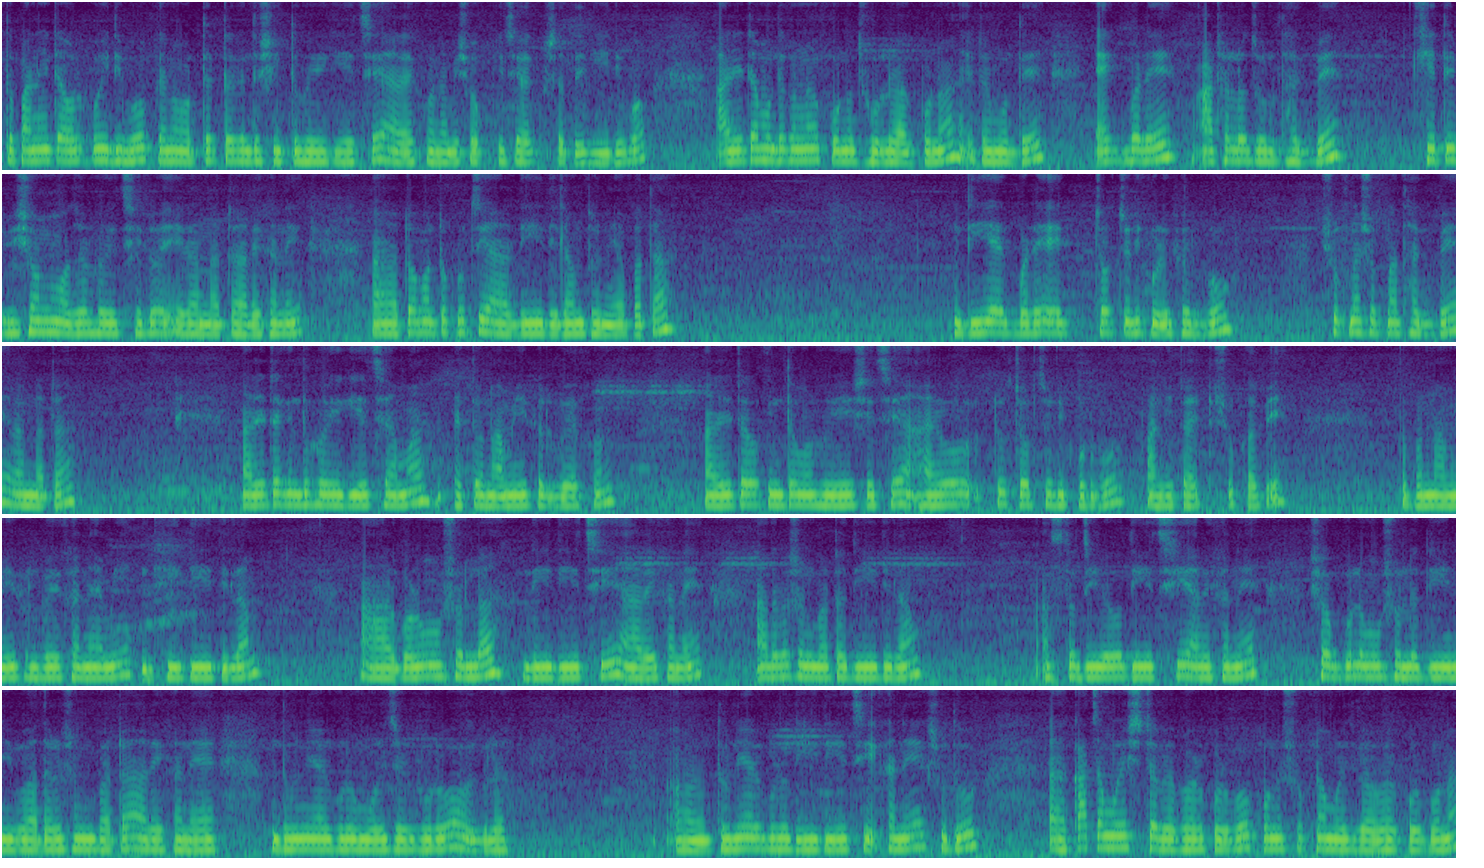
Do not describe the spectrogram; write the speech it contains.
তো পানিটা অল্পই দিব, কেন অর্ধেকটা কিন্তু সিদ্ধ হয়ে গিয়েছে, আর এখন আমি সব কিছু একসাথে দিয়ে দিব। আর এটার মধ্যে কোনো কোনো ঝোল রাখব না, এটার মধ্যে একবারে আঠালো ঝোল থাকবে। খেতে ভীষণ মজার হয়েছিল এই রান্নাটা, আর এখানে টমেটো কুচি আর দিয়ে দিলাম ধনিয়া পাতা। দিয়ে একবারে এক চচ্চড়ি করে ফেলব। শুকনা শুকনা থাকবে রান্নাটা। আর এটা কিন্তু হয়ে গিয়েছে আমার, এত নামিয়ে ফেলব এখন। আর এটাও কিন্তু আমার হয়ে এসেছে। আরও একটু চড়চড়ি করব, পানিটা একটু শুকাবে। তারপর নামিয়ে ফেলব, এখানে আমি ঘি দিয়ে দিলাম। আর গরম মশলা দিয়ে দিয়েছি, আর এখানে আদা রসুন বাটা দিয়ে দিলাম। আস্ত জিরাও দিয়েছি, আর এখানে সবগুলো মশলা দিয়ে নিব, আদা রসুন বাটা, আর এখানে ধনিয়ার গুঁড়ো, মরিচের গুঁড়ো, এগুলো ধনিয়ার গুঁড়ো দিয়ে দিয়েছি এখানে। শুধু কাঁচামরিচটা ব্যবহার করব। কোনো শুকনা মরিচ ব্যবহার করব না।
